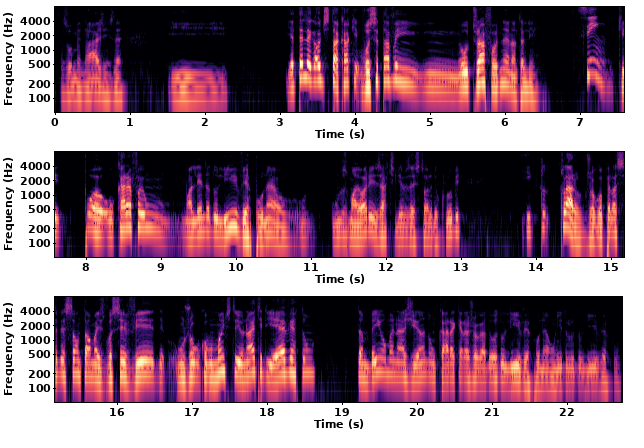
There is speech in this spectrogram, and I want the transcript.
essas homenagens, né? E e é até legal destacar que você estava em, em, Old Trafford, né, Nathalie? Sim. Que, pô, o cara foi um, uma lenda do Liverpool, né? Um, um dos maiores artilheiros da história do clube. E, claro, jogou pela seleção tal, mas você vê um jogo como Manchester United e Everton também homenageando um cara que era jogador do Liverpool, né? Um ídolo do Liverpool.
